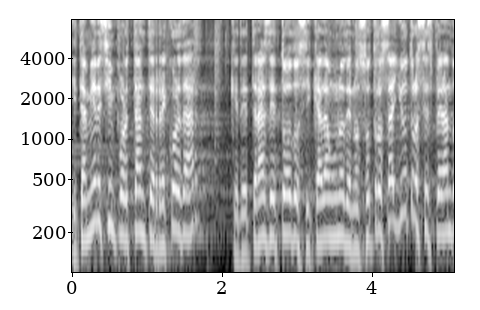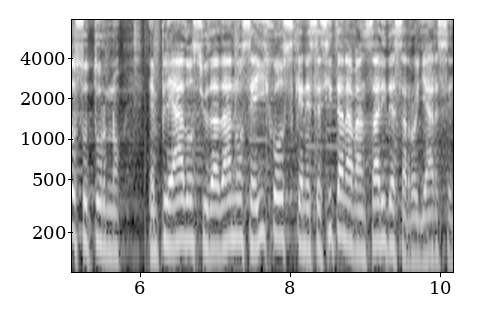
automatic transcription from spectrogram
y también es importante recordar que detrás de todos y cada uno de nosotros hay otros esperando su turno, empleados, ciudadanos e hijos que necesitan avanzar y desarrollarse.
